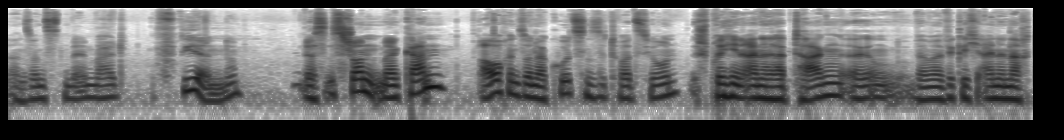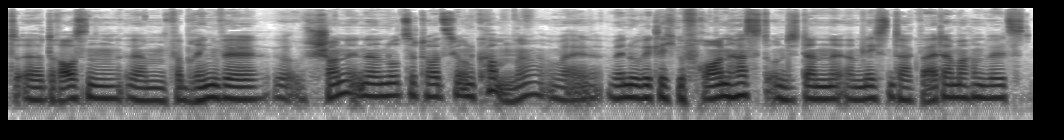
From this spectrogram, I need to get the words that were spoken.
ansonsten werden wir halt frieren. Ne? Das ist schon, man kann auch in so einer kurzen Situation, sprich in eineinhalb Tagen, äh, wenn man wirklich eine Nacht äh, draußen ähm, verbringen will, äh, schon in eine Notsituation kommen. Ne? Weil wenn du wirklich gefroren hast und dann am nächsten Tag weitermachen willst,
